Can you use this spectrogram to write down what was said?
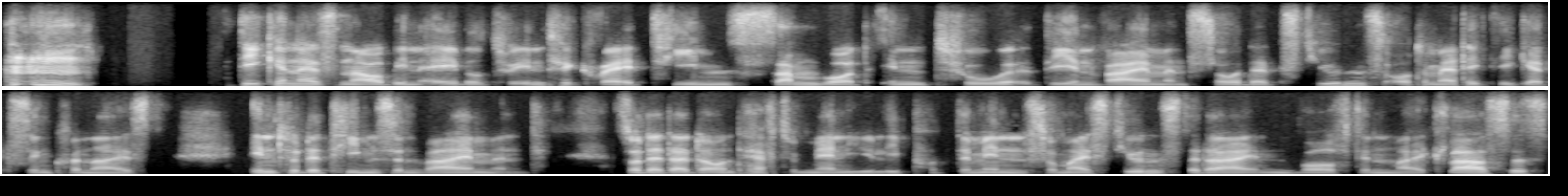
Deakin has now been able to integrate teams somewhat into the environment so that students automatically get synchronized into the team's environment so that I don't have to manually put them in. So my students that are involved in my classes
